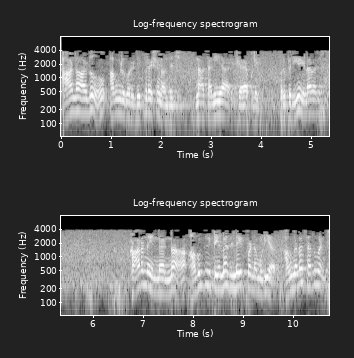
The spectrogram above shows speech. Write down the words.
ஆனாலும் அவங்களுக்கு ஒரு டிப்ரெஷன் வந்துச்சு. நான் தனியா இருக்கேன் அப்படின்னு. ஒரு பெரிய இளவரசி. காரணம் என்னன்னா அவங்க கிட்ட எல்லாம் ரிலேட் பண்ண முடியாது. அவங்க எல்லாம் சர்வன்ஸ்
